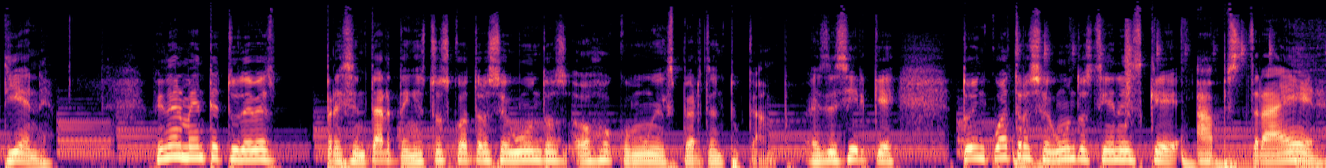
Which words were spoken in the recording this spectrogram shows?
tiene. Finalmente, tú debes presentarte en estos cuatro segundos, ojo, como un experto en tu campo. Es decir, que tú en cuatro segundos tienes que abstraer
